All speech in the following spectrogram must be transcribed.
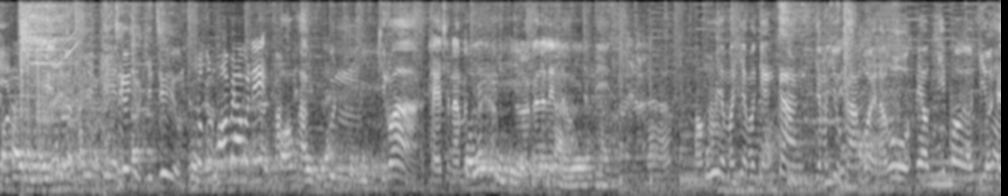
คิดชื่ออยู่คิดชื่ออยู่โชกุนพร้อมไหมครับวันนี้ พร้อมครับ คุณคิดว่าแพ้ชนะไม่เป็นไรครับเดี๋ยวเราก็จะเล่นแล้วเต็มที่นะครับโอ้ยอย่ามาอย่ามาแก๊งกลางอย่ามาอยู่กลางบ่อยนะโอ้ไปเอาคีบพอเอาคีบโอเค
